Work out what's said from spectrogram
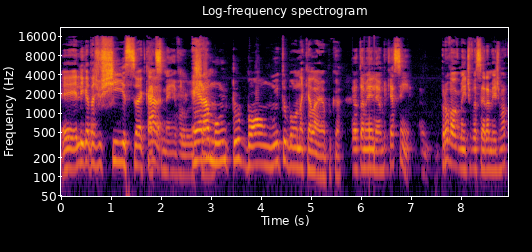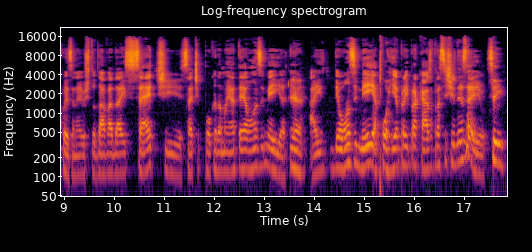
é, Liga da Justiça, cara. X-Men Evolution. Era muito bom, muito bom naquela época. Eu também lembro que assim, provavelmente você era a mesma coisa, né? Eu estudava das sete, sete e pouca da manhã até onze e meia. É, Aí deu onze e meia, corria pra ir pra casa pra assistir desenho. sim.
